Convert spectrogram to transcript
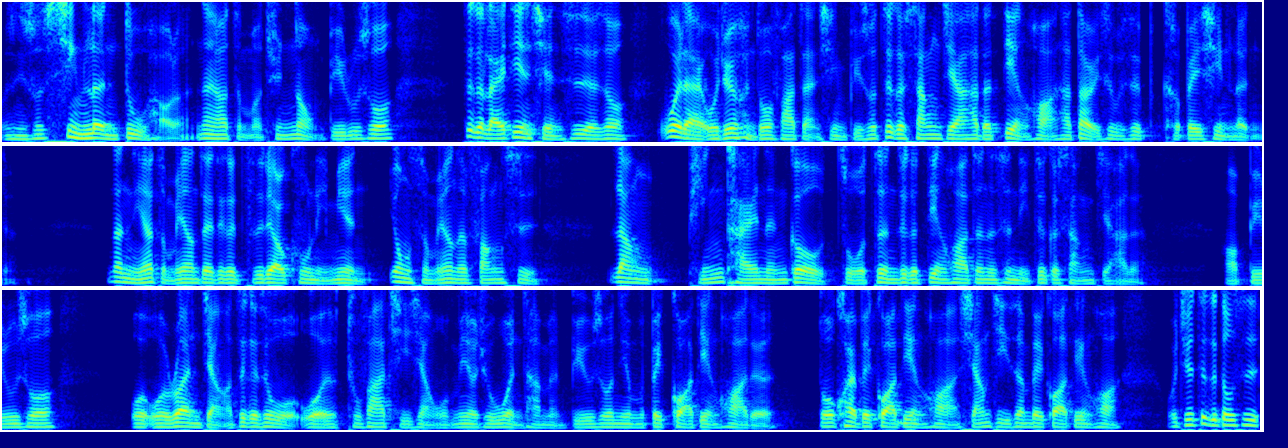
你说信任度好了，那要怎么去弄？比如说这个来电显示的时候，未来我觉得很多发展性，比如说这个商家他的电话，他到底是不是可被信任的？那你要怎么样在这个资料库里面用什么样的方式，让平台能够佐证这个电话真的是你这个商家的？好，比如说我我乱讲啊，这个是我我突发奇想，我没有去问他们。比如说你有没有被挂电话的，多快被挂电话，响几声被挂电话？我觉得这个都是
